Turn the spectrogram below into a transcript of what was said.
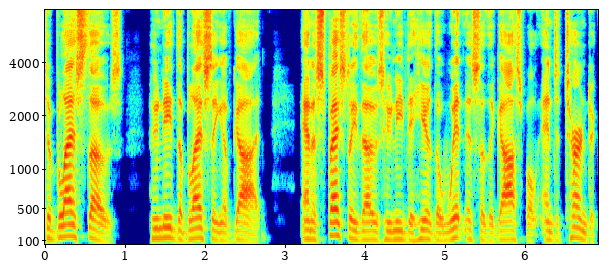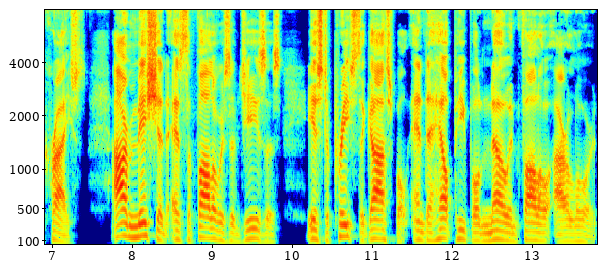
to bless those who need the blessing of God, and especially those who need to hear the witness of the gospel and to turn to Christ. Our mission as the followers of Jesus is to preach the gospel and to help people know and follow our Lord.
